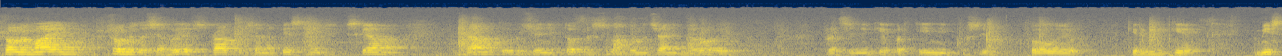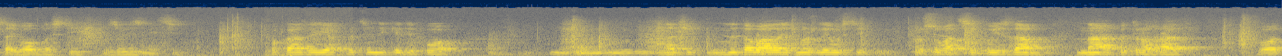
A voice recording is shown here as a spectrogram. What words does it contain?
що ми маємо, що ми досягли, в справку все написано, схема, грамоти вручені, хто присутствував, начальник дороги, працівники партійні, посилкові керівники міста і області залізниці. Показує, як працівники депо значить, не давали можливості просуватися поїздам на Петроград, от,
